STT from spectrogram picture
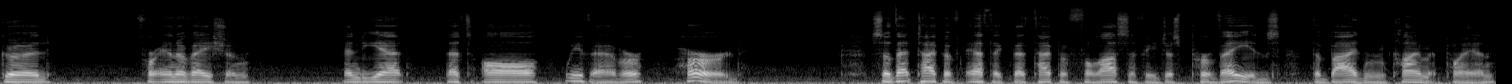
good for innovation, and yet that's all we've ever heard. So that type of ethic, that type of philosophy just pervades the Biden climate plan.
